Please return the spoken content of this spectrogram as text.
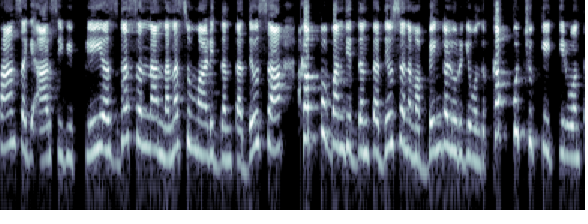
ಫ್ಯಾನ್ಸ್ ಆಗಿ ಆರ್ ಸಿ ಬಿ ಪ್ಲೇಯರ್ಸ್ ಕನಸನ್ನ ನನಸು ಮಾಡಿದ್ದಂತ ದಿವಸ ಕಪ್ ಬಂದಿದ್ದಂತ ದಿವಸ ನಮ್ಮ ಬೆಂಗಳೂರಿಗೆ ಒಂದು ಕಪ್ಪು ಚುಕ್ಕಿ ಇಟ್ಟಿರುವಂತ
